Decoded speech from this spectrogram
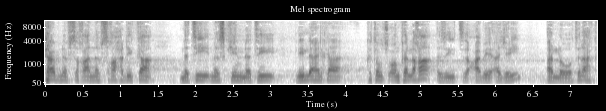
ካብ ነፍስኻ ነፍስኻ ሕዲግካ ነቲ መስኪን ነቲ ሊላ ኢልካ ክተውፅኦ ከለኻ እዚ ዝዓበየ ኣጅሪ ኣለዎ ትናህካ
